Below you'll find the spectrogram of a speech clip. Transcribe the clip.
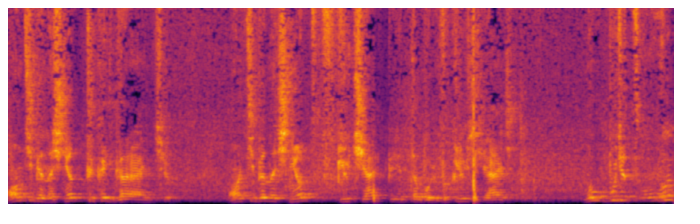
Он тебе начнет тыкать гарантию. Он тебе начнет включать перед тобой, выключать. Ну, будет... Вы,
